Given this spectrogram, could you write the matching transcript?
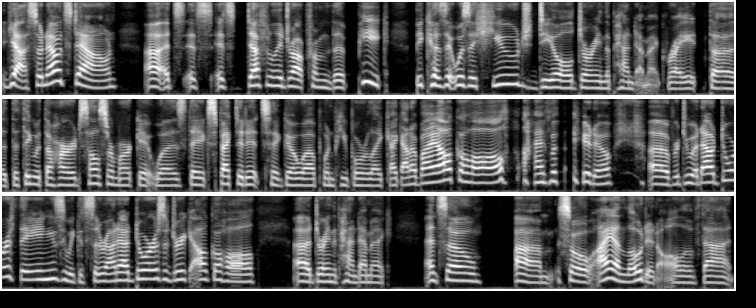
Yeah, so now it's down. Uh, it's it's it's definitely dropped from the peak because it was a huge deal during the pandemic, right? The the thing with the hard seltzer market was they expected it to go up when people were like, "I gotta buy alcohol." I'm, you know, uh, we're doing outdoor things. We could sit around outdoors and drink alcohol uh, during the pandemic, and so um, so I unloaded all of that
